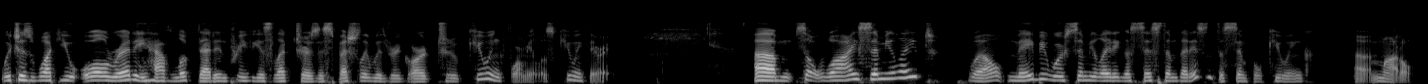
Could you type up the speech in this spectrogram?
which is what you already have looked at in previous lectures, especially with regard to queuing formulas, queuing theory. Um, so why simulate? Well, maybe we're simulating a system that isn't a simple queuing uh, model.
